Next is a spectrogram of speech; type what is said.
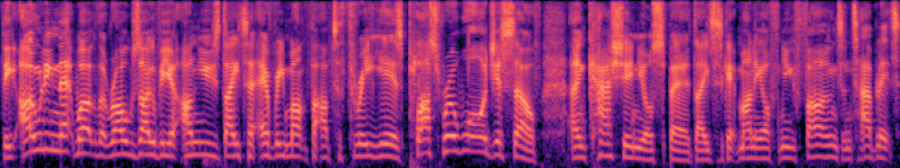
the only network that rolls over your unused data every month for up to three years. Plus, reward yourself and cash in your spare data to get money off new phones and tablets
